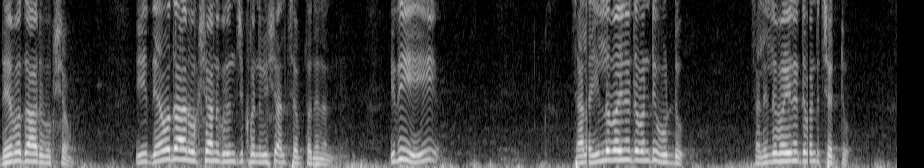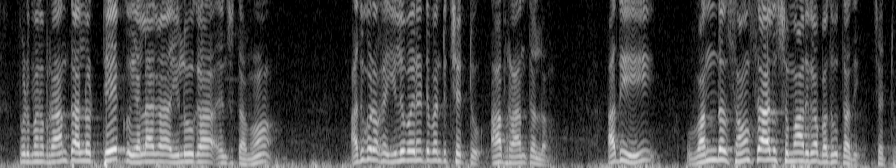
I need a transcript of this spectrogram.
దేవదారు వృక్షం. ఈ దేవదారు వృక్షాన్ని గురించి కొన్ని విషయాలు చెప్తాను నేనండి ఇది చాలా ఇల్లువైనటువంటి వుడ్డు. చాలా ఇల్లువైనటువంటి చెట్టు. ఇప్పుడు మన ప్రాంతాల్లో టేకు ఎలాగా ఇలువుగా ఎంచుతామో అది కూడా ఒక ఇలువైనటువంటి చెట్టు ఆ ప్రాంతంలో. అది వంద సంవత్సరాలు సుమారుగా బతుకుతుంది చెట్టు.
